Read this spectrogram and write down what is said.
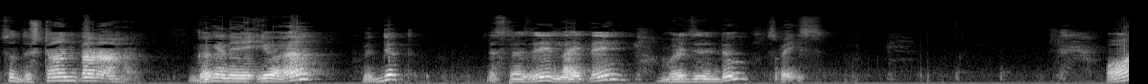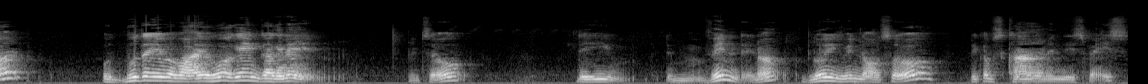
So drishtantana gagane iva Vidyut. Just as the lightning merges into space. Or Udbhutaiva Vayu again Gagane. And so the, the wind, you know, blowing wind also becomes calm in the space.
